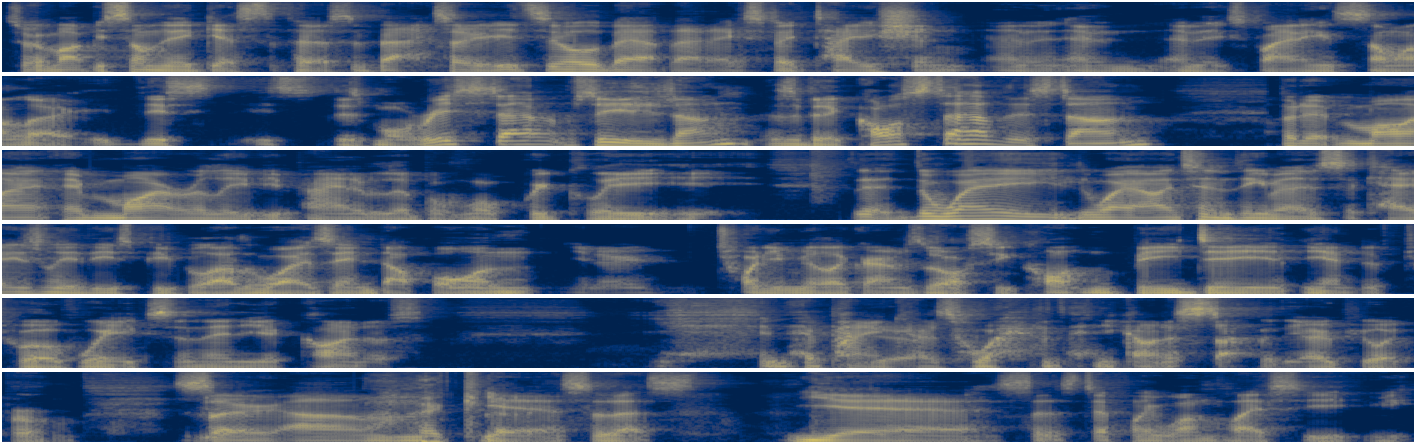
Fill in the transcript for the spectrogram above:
So it might be something that gets the person back. So it's all about that expectation and, and, and explaining to someone, look, this is, there's more risk to have a procedure done. There's a bit of cost to have this done, but it might, it might relieve your pain a little bit more quickly. The, the way, the way I tend to think about it is occasionally these people otherwise end up on, you know, 20 milligrams of Oxycontin BD at the end of 12 weeks. And then you're kind of, their pain yeah. goes away, but then you're kind of stuck with the opioid problem. So, um, okay. yeah, so that's, yeah, so it's definitely one place you, you,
